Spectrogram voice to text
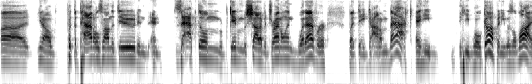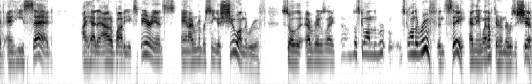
uh, you know, put the paddles on the dude and, and zapped him or gave him a shot of adrenaline, whatever. But they got him back and he he woke up and he was alive. And he said, I had an out of body experience and I remember seeing a shoe on the roof. So everybody was like, oh, let's go on the let's go on the roof and see. And they went up there and there was a shoe.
